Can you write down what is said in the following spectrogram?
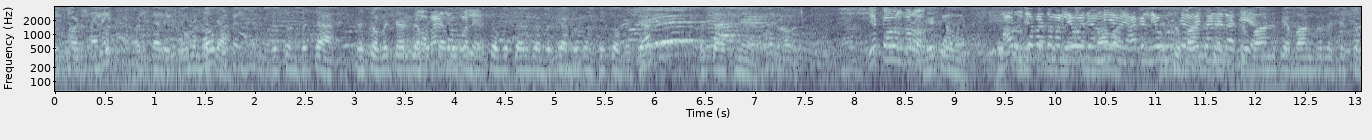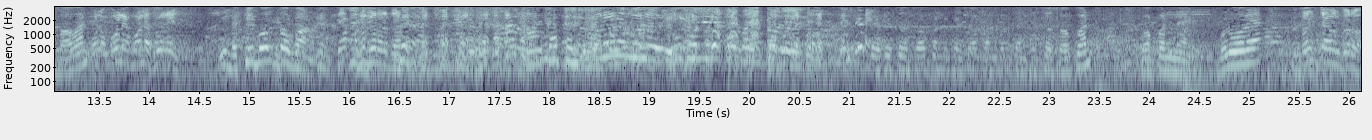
બસો અડતાલીસ અડતાલીસ ઓગણપચાસ બસો પચાસ બસો પચાસ રૂપિયા પચાસ બસો પચાસ રૂપિયા પચાસ છસો પચાસ પચાસ ને એકાવન કરો. એકાવન. સારું છે તમારે લેવા દેવા આગળ નેવું રૂપિયા બાવન વેચાણેલા છે. બાવન રૂપિયા બાવન રૂપિયા છસો બાવન. બોલે બોલે સુનિલ. એ નથી બોલતો પણ. છસો ચોપન ચોપન છસો ચોપન ચોપન ને બોલવું હવે. પંચાવન કરો.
